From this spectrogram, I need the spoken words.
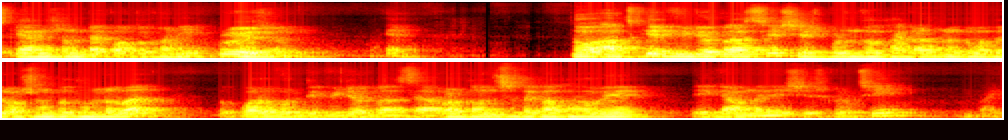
স্ক্যানশনটা কতখানি প্রয়োজন? তো আজকের ভিডিও ক্লাসে শেষ পর্যন্ত থাকার জন্য তোমাদের অসংখ্য ধন্যবাদ। পরবর্তী ভিডিও ক্লাসে আবার তোমার সাথে কথা হবে। এই কামনা নিয়ে শেষ করছি। বাই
